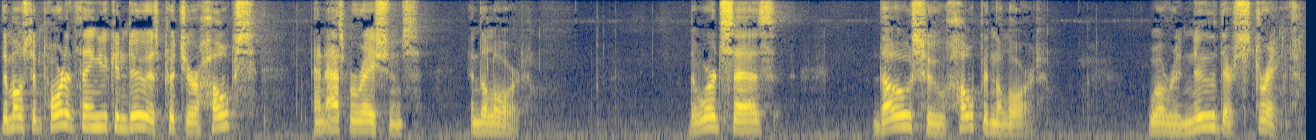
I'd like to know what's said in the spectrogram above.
The most important thing you can do is put your hopes and aspirations in the Lord. The Word says, Those who hope in the Lord will renew their strength.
